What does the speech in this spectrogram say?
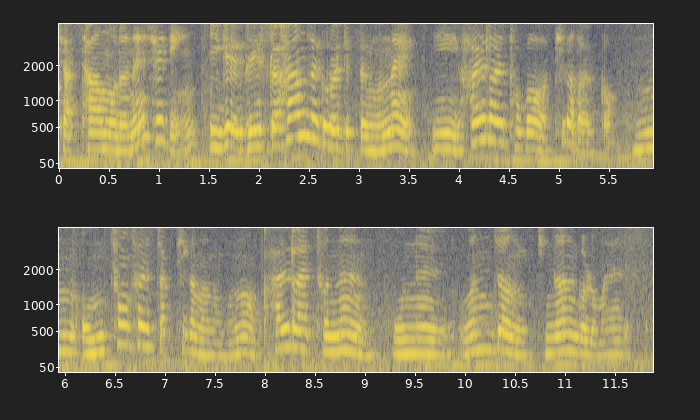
자, 다음으로는 쉐딩. 이게 베이스를 하얀색으로 했기 때문에 이 하이라이터가 티가 날까? 음, 엄청 살짝 티가 나는구나. 하이라이터는 오늘 완전 빛나는 걸로만 해야겠어요.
